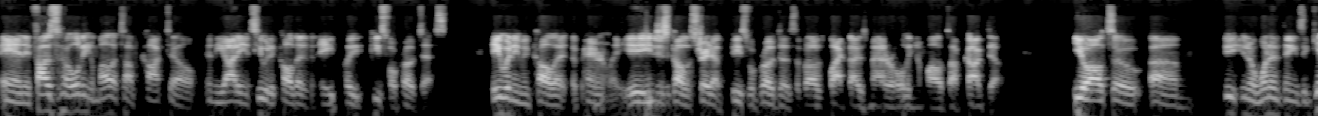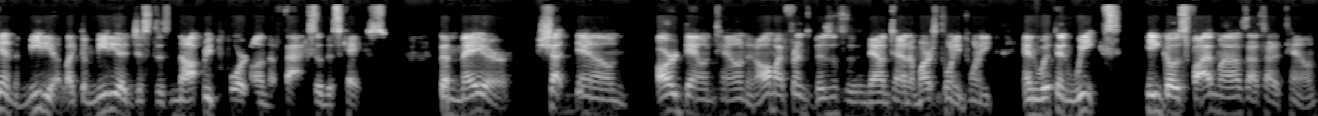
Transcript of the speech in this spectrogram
And if I was holding a Molotov cocktail in the audience, he would have called it a peaceful protest. He wouldn't even call it apparently. He just called it straight up peaceful protest if I was Black Lives Matter holding a Molotov cocktail. You also um, you know, one of the things again, the media, like the media just does not report on the facts of this case. The mayor shut down our downtown and all my friends' businesses in downtown in March 2020. And within weeks, he goes five miles outside of town.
